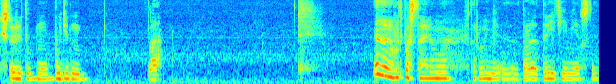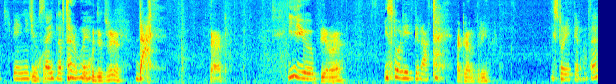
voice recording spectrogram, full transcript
Что же это будет? м, Ладно. Э, Вот поставил на второе ме- э, тр- третье место. Теперь нечего Ухо. ставить на второе. Ухо диджея. Да. Так. И э, Первое. история пирата. А гран-при? История пирата.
